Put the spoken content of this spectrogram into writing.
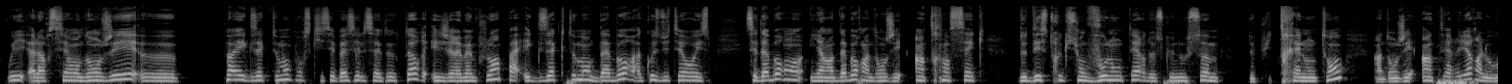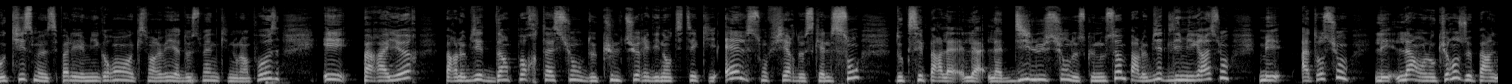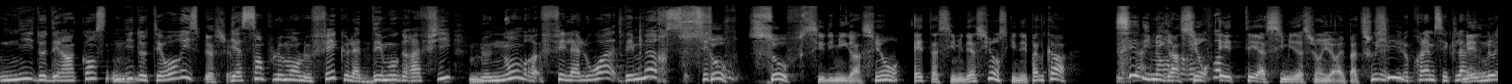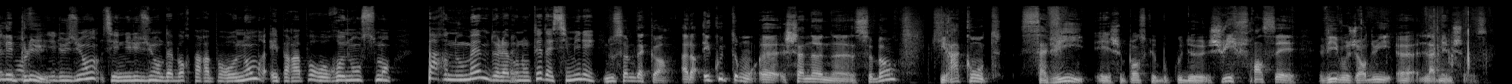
Oui, alors c'est en danger. Euh, pas exactement pour ce qui s'est passé le 7 octobre, et j'irai même plus loin, pas exactement d'abord à cause du terrorisme. C'est d'abord, il y a d'abord un danger intrinsèque de destruction volontaire de ce que nous sommes depuis très longtemps, un danger intérieur. Hein, le wokisme, c'est pas les migrants qui sont arrivés il y a deux semaines qui nous l'imposent. Et par ailleurs, par le biais d'importation de culture et d'identité qui, elles, sont fières de ce qu'elles sont. Donc c'est par la, dilution de ce que nous sommes, par le biais de l'immigration. Mais attention, les, là, en l'occurrence, je parle ni de délinquance, ni de terrorisme. Il y a simplement le fait que la mm. démographie, mm. le nombre, fait la loi des mœurs. Sauf, sauf si l'immigration est assimilation, ce qui n'est pas le cas. Si l'immigration était assimilation, il n'y aurait pas de souci. mais le problème, c'est que là, mais elle ne l'est plus. C'est une illusion. C'est une illusion d'abord par rapport au nombre et par rapport au renoncement par nous-mêmes de la volonté d'assimiler. Nous sommes d'accord. Alors écoutons euh, Shannon euh, Seban qui raconte sa vie et je pense que beaucoup de juifs français vivent aujourd'hui euh, la même chose.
